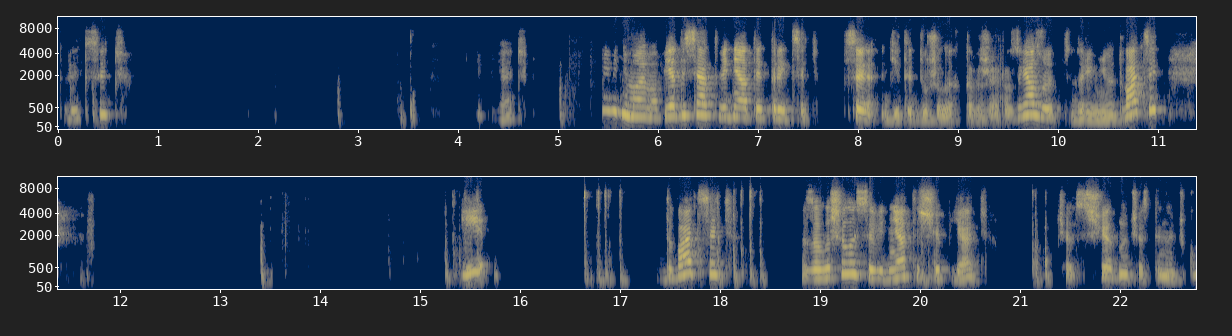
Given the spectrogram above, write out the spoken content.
30 і 5. І віднімаємо 50 відняти 30. Це діти дуже легко вже розв'язують, дорівнює 20. І 20 залишилося відняти ще 5. Час- Ще одну частиночку.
